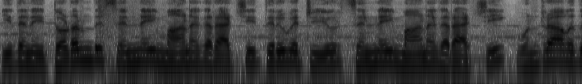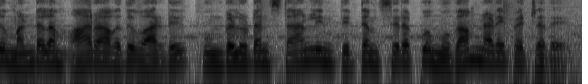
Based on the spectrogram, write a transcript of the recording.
இதனைத் தொடர்ந்து சென்னை மாநகராட்சி திருவெற்றியூர் சென்னை மாநகராட்சி ஒன்றாவது மண்டலம் ஆறாவது வார்டு உங்களுடன் ஸ்டான்லின் திட்டம் சிறப்பு முகாம் நடைபெற்றது.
